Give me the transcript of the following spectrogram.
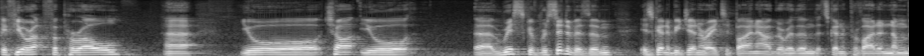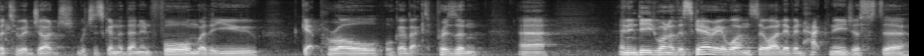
if you're up for parole, uh, your, your uh, risk of recidivism is going to be generated by an algorithm that's going to provide a number to a judge, which is going to then inform whether you get parole or go back to prison. Uh, and indeed, one of the scarier ones, so I live in Hackney, just, uh,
